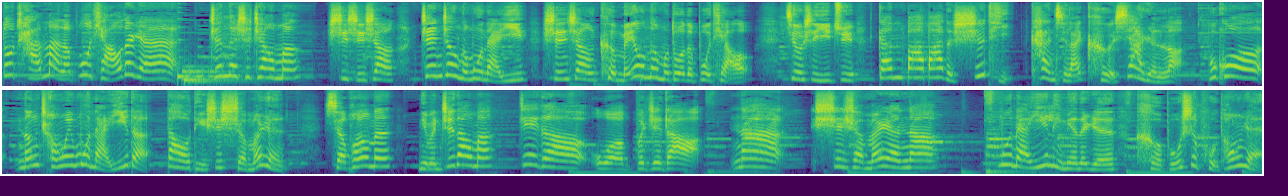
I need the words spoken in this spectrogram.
都缠满了布条的人。真的是这样吗？事实上，真正的木乃伊身上可没有那么多的布条，就是一具干巴巴的尸体，看起来可吓人了。不过，能成为木乃伊的到底是什么人？小朋友们，你们知道吗？这个我不知道。那是什么人呢？木乃伊里面的人可不是普通人，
